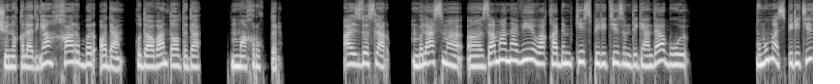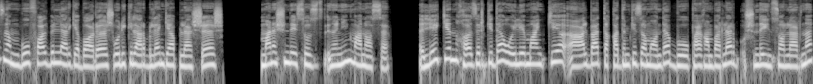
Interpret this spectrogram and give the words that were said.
shuni qiladigan har bir odam xudovand oldida mahruqdir. Aziz do'stlar bilasizmi e, zamonaviy va qadimki spiritizm deganda bu umuman spiritizm bu folbinlarga borish o'liklar bilan gaplashish mana shunday so'zning ma'nosi. Lekin hozirgida o'ylaymanki albatta qadimgi zamonda bu payg'ambarlar shunday insonlarni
